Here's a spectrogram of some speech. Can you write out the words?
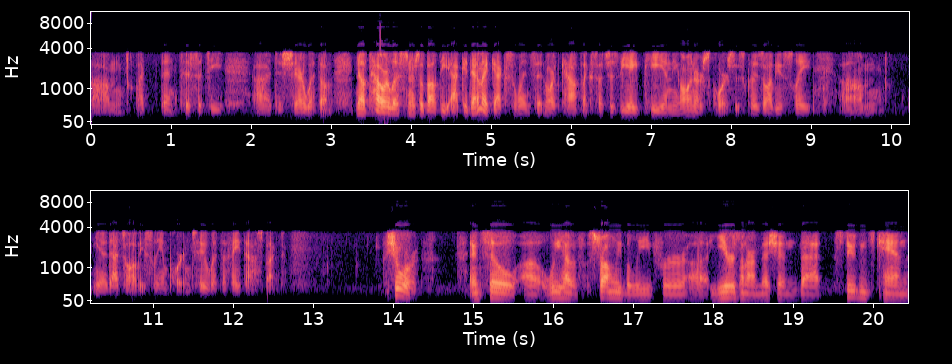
um, authenticity uh, to share with them. Now, tell our listeners about the academic excellence at North Catholic, such as the AP and the honors courses, because obviously, um, you know, that's obviously important too with the faith aspect. Sure. And so uh, we have strongly believed for uh, years on our mission that students can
